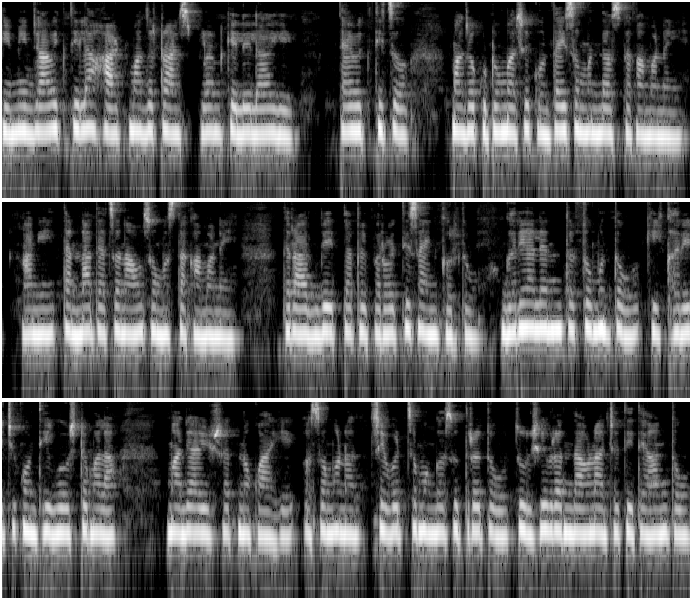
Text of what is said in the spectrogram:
की मी ज्या व्यक्तीला हार्ट माझं ट्रान्सप्लांट केलेलं आहे त्या व्यक्तीचं माझ्या कुटुंबाशी कोणताही संबंध असता कामा नाही आणि त्यांना त्याचं नाव समजता कामा नाही तर अद्वैत त्या पेपरवरती साईन करतो. घरी आल्यानंतर तो म्हणतो की खरेची कोणतीही गोष्ट मला माझ्या आयुष्यात नको आहे. असं म्हणत शेवटचं मंगळसूत्र तो तुळशी वृंदावनाच्या तिथे आणतो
